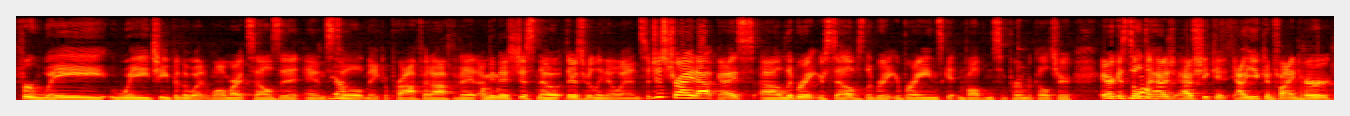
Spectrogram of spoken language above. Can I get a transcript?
for way way cheaper than what Walmart sells it and still make a profit off of it. I mean, there's just no there's really no end. So just try it out, guys. Uh, liberate yourselves, liberate your brains, get involved in some permaculture. Erica's told yeah. how, how she can how you can find her,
